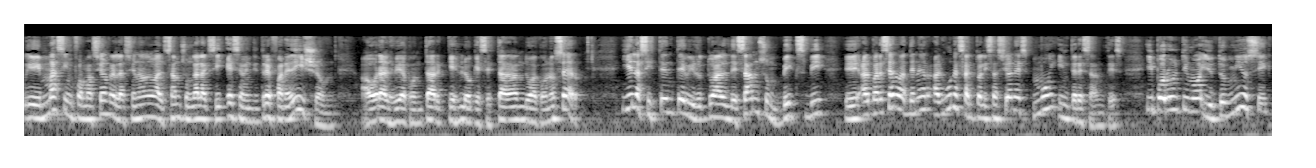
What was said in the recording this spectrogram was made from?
eh, más información relacionada al Samsung Galaxy S23 Fan Edition. Ahora les voy a contar qué es lo que se está dando a conocer y el asistente virtual de Samsung Bixby eh, al parecer va a tener algunas actualizaciones muy interesantes. Y por último, YouTube Music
